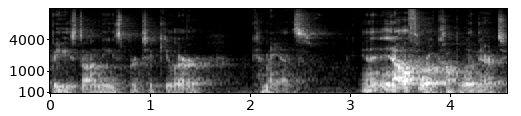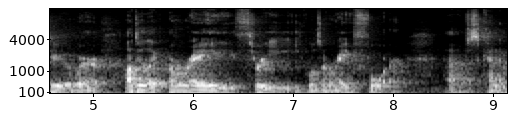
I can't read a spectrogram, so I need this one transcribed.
based on these particular commands. And you know, I'll throw a couple in there too, where I'll do like array three equals array four, uh, just kind of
